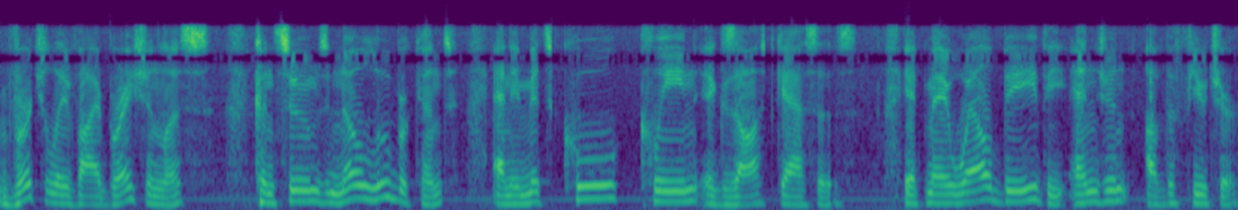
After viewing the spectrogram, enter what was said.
virtually vibrationless, consumes no lubricant, and emits cool, clean exhaust gases. It may well be the engine of the future.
